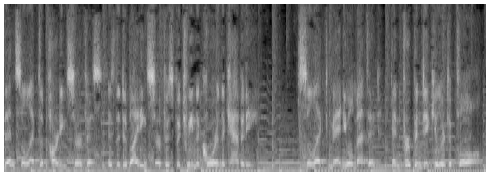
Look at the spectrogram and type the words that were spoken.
Then select the parting surface, as the dividing surface between the core and the cavity. Select manual method, and perpendicular to pull.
